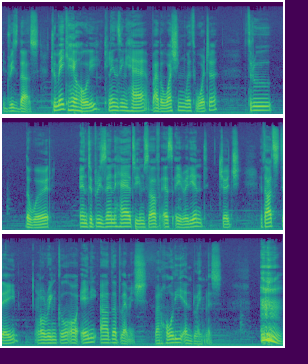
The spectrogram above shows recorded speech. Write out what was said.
It reads thus To make hair holy, cleansing hair by the washing with water through the word, and to present her to himself as a radiant church, without stain or wrinkle or any other blemish, but holy and blameless. when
